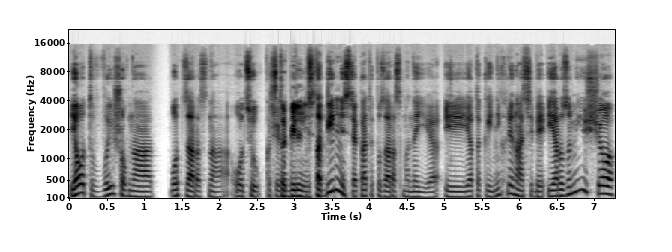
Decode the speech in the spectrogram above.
Я от вийшов на. От зараз на оцю коротше, Стабільність. стабільність, яка типу зараз в мене є. І я такий, ніхрена собі. І я розумію, що.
